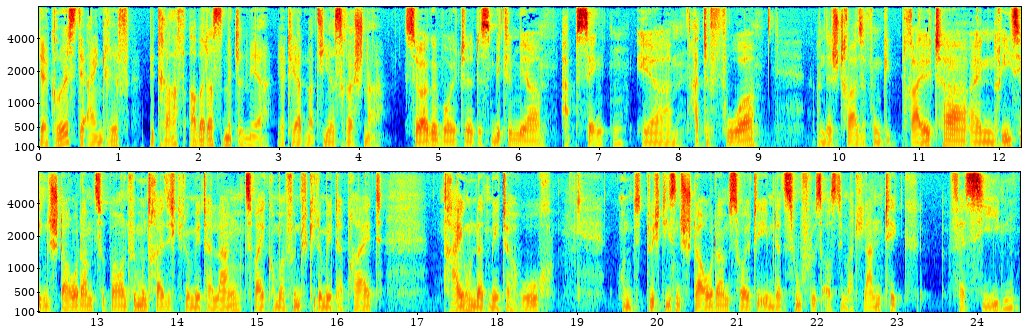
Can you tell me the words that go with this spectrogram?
Der größte Eingriff betraf aber das Mittelmeer, erklärt Matthias Röschner. Sörgel wollte das Mittelmeer absenken. Er hatte vor, an der Straße von Gibraltar einen riesigen Staudamm zu bauen, 35 Kilometer lang, 2,5 Kilometer breit, 300 Meter hoch. Und durch diesen Staudamm sollte eben der Zufluss aus dem Atlantik versiegen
